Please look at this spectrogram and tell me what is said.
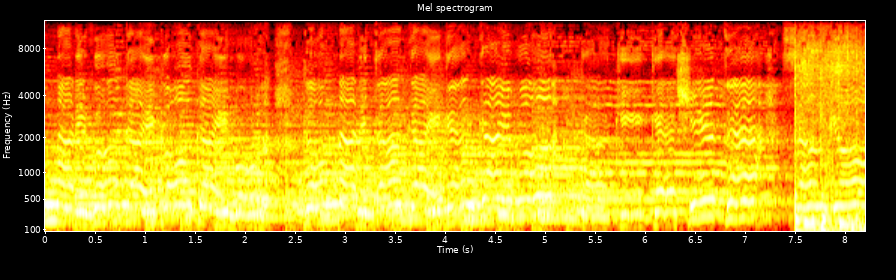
んなに深い後悔もどんなに高い限界もかき消して残業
